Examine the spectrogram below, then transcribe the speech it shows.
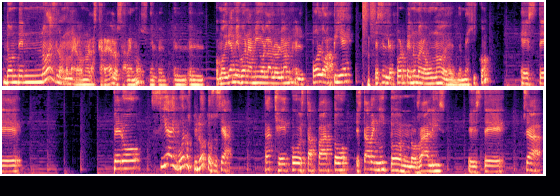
donde no es lo número uno las carreras, lo sabemos. El, como diría mi buen amigo Lalo León, el polo a pie es el deporte número uno de, de, México. Este, pero sí hay buenos pilotos, o sea, está Checo, está Pato, está Benito en los rallies, este, o sea,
